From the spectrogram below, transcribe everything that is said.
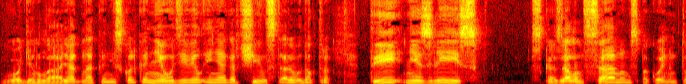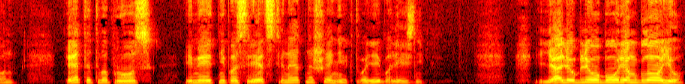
Гогин Лай, однако, нисколько не удивил и не огорчил старого доктора. «Ты не злись» сказал он самым спокойным тоном. Этот вопрос имеет непосредственное отношение к твоей болезни. Я люблю бурям глою,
